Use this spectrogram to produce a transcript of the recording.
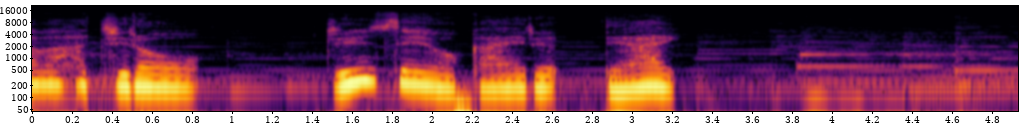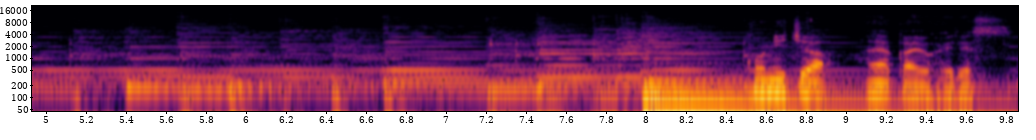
川八郎人生を変える出会い。こんにちは早川洋平です。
